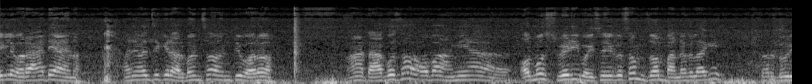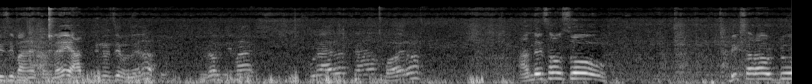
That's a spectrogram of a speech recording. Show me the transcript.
एक्लै भएर आँटै आएन। अनि अहिले चाहिँ केटाहरू पनि छ अनि त्यो भएर आँट आएको छ। अब हामी यहाँ अलमोस्ट रेडी भइसकेको छौँ जम्प हान्नको लागि। तर डोरी चाहिँ बाँधेको छैन है हात दिनु चाहिँ हुँदैन। एकदम दिमाग पुऱ्याएर काम भएर हान्दैछौँ। So big shoutout to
